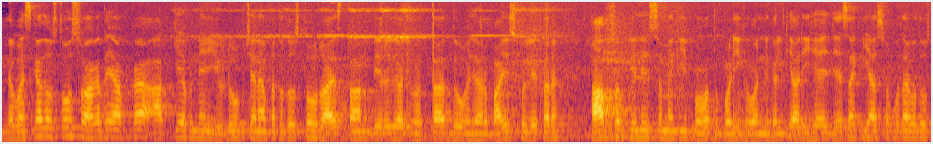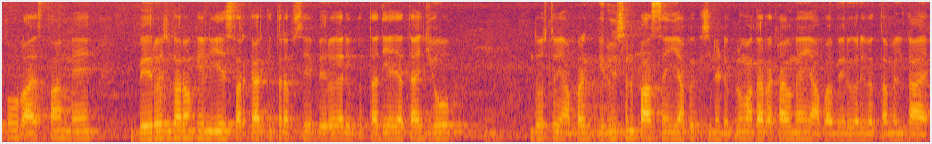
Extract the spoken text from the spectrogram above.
नमस्कार दोस्तों, स्वागत है आपका आपके अपने YouTube चैनल पर। तो दोस्तों, राजस्थान बेरोजगारी भत्ता 2022 को लेकर आप सबके लिए इस समय की बहुत बड़ी खबर निकल के आ रही है। जैसा कि आप सबको पता होगा दोस्तों, राजस्थान में बेरोजगारों के लिए सरकार की तरफ़ से बेरोजगारी भत्ता दिया जाता है। जो दोस्तों, यहाँ पर ग्रेजुएशन पास हैं या फिर किसी ने डिप्लोमा कर रखा है, उन्हें यहाँ पर बेरोजगारी भत्ता मिलता है।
